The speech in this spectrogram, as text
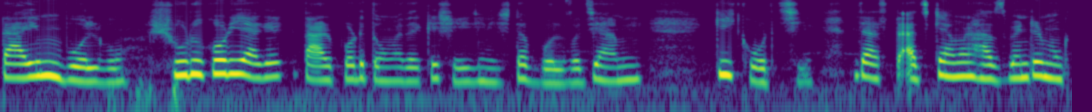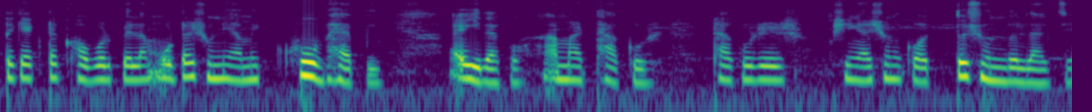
টাইম বলব। শুরু করি আগে, তারপরে তোমাদেরকে সেই জিনিসটা বলব যে আমি কি করছি। জাস্ট আজকে আমার হাজব্যান্ডের মুখ থেকে একটা খবর পেলাম। ওটা শুনে আমি খুব হ্যাপি এই দেখো, আমার ঠাকুর। ঠাকুরের সিংহাসন কত সুন্দর লাগছে।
